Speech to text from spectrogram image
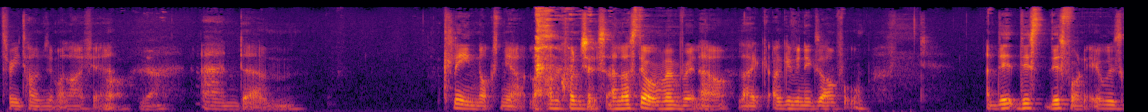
three times in my life yeah. Oh, yeah. and um clean knocks me out like unconscious. And I still remember it now. Like I'll give you an example. And thi- this this one it was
